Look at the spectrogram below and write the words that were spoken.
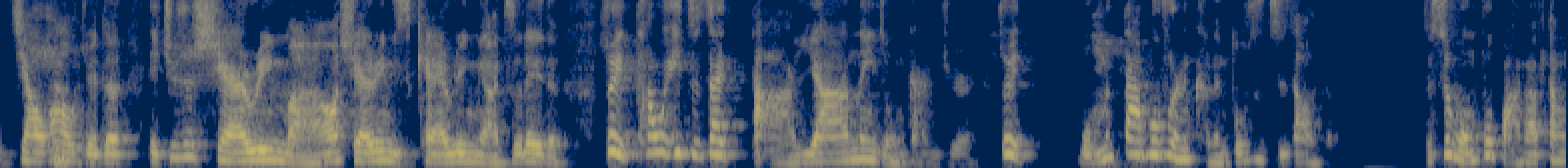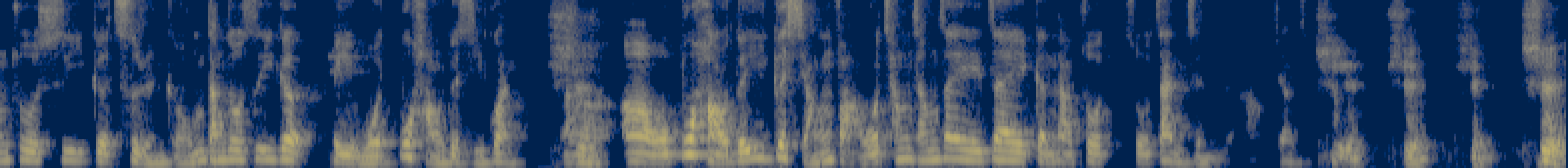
骄傲，觉得也就是 sharing 嘛，然后 sharing is caring 啊之类的，所以他会一直在打压那种感觉。所以我们大部分人可能都是知道的，只是我们不把它当做是一个次人格，我们当做是一个哎我不好的习惯，是啊，我不好的一个想法，我常常在在跟他做做战争的。这样子是是是是，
